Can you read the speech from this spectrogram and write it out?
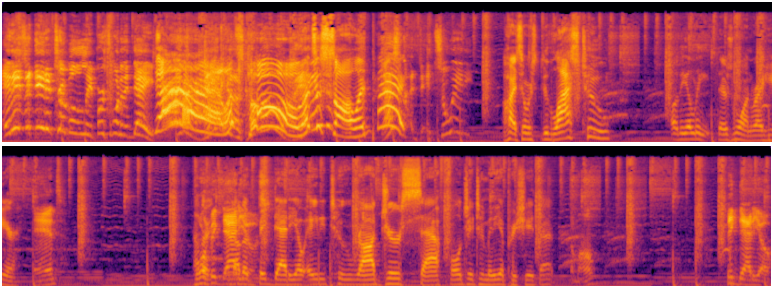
It is indeed a triple elite. First one of the day. Yeah, let's go. on, That's a solid That's not- 280. All right, so we're the last two of the elite. There's one right here. And more Another- big daddios. Another big daddy 82. Roger Saffold. J2 Media. Appreciate that. Come on. Big daddy-o.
